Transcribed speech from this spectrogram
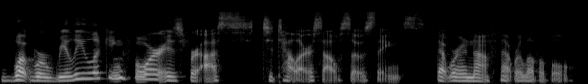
what we're really looking for is for us to tell ourselves those things that we're enough that we're lovable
